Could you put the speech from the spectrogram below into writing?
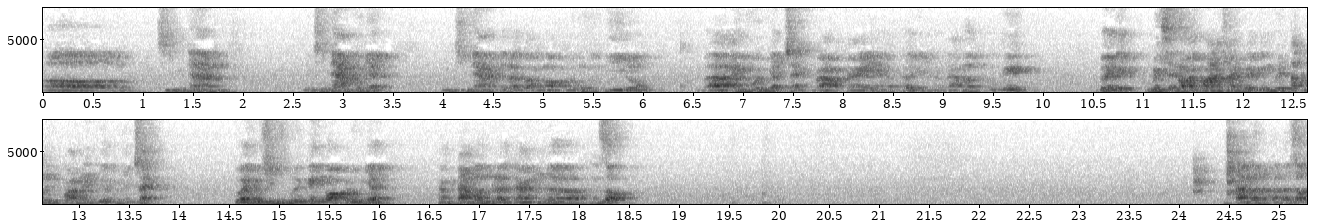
ờ, chính nam chính nam đúng nhỉ? Chính nam tức là tọa ngọ đúng hướng ký đúng không à, anh muốn nhập trạch vào cái thời điểm tháng 8 âm ok. Về cái mình sẽ nói qua cho anh về cái nguyên tắc liên quan đến việc nhập trạch. Tuổi anh 1990 canh ngọ đúng nhỉ? Tháng 8 âm là tháng uh, tháng dậu tháng âm là tháng rất dậu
